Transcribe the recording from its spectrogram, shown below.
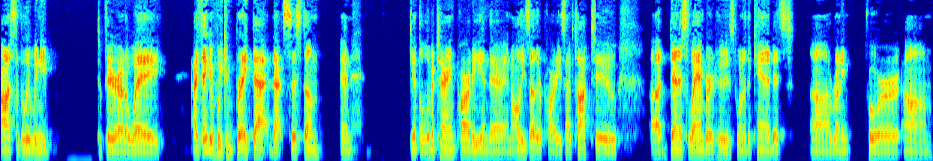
honestly believe we need to figure out a way. I think if we can break that that system and get the Libertarian Party in there and all these other parties. I've talked to uh, Dennis Lambert, who's one of the candidates uh, running for um,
